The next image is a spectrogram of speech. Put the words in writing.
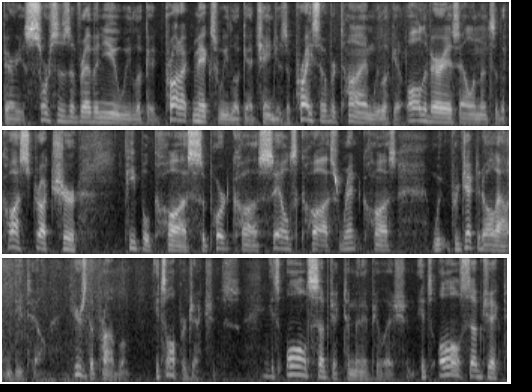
various sources of revenue. We look at product mix. We look at changes of price over time. We look at all the various elements of the cost structure, people costs, support costs, sales costs, rent costs. We project it all out in detail. Here's the problem. It's all projections. It's all subject to manipulation. It's all subject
